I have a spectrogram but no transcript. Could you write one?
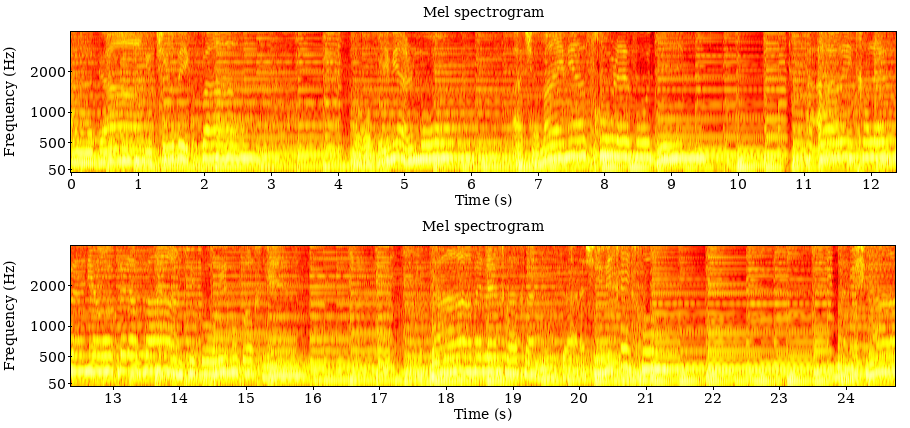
האגם יפשיר ויקפא, הרובים ייעלמו, השמיים יהפכו לבודים. ההר יתחלף בין ירוק ללבן, ציפורים ופרחים. אלך לחנות, האנשים יחייכו. מה נשמע?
